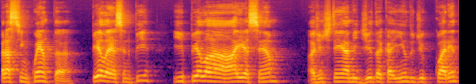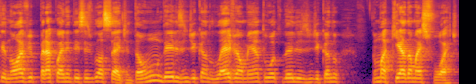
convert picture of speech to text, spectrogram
para 50 pela S&P e pela ISM, a gente tem a medida caindo de 49 para 46,7. Então, um deles indicando leve aumento, o outro deles indicando uma queda mais forte.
